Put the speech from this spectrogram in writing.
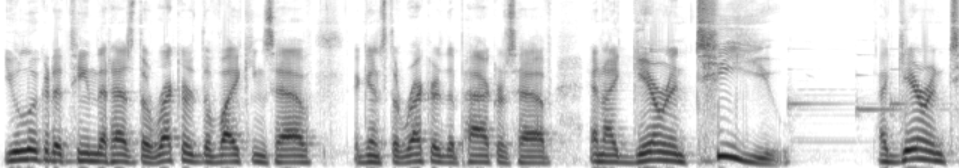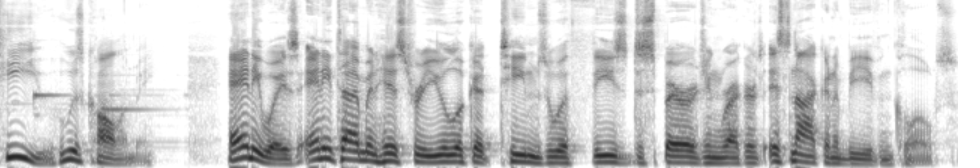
you look at a team that has the record the Vikings have against the record the Packers have, and I guarantee you I guarantee you, who is calling me? Anyways, anytime in history you look at teams with these disparaging records, it's not going to be even close.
